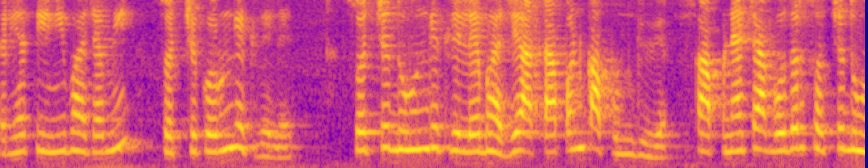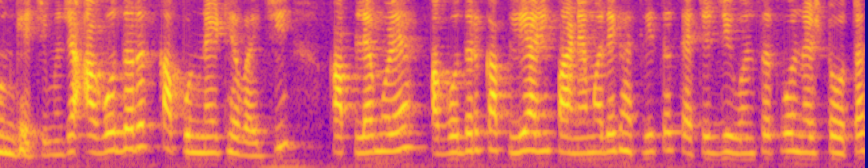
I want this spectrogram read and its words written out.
तर ह्या तिन्ही भाज्या मी स्वच्छ करून घेतलेल्या आहेत. स्वच्छ धुवून घेतलेली आहे भाजी आता आपण कापून घेऊया. कापण्याच्या अगोदर स्वच्छ धुवून घ्यायची म्हणजे अगोदरच कापून नाही ठेवायची. कापल्यामुळे अगोदर कापली आणि पाण्यामध्ये घातली तर त्याचे जीवनसत्व नष्ट होतात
